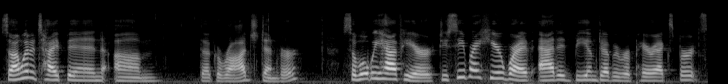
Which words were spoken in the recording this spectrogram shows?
So I'm going to type in um, the garage Denver. So what we have here, do you see right here where I've added BMW repair experts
